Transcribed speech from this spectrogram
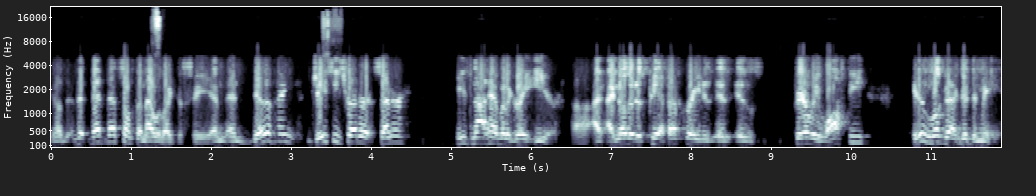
you know that, that that's something I would like to see. And and the other thing, J.C. Tretter at center, he's not having a great year. Uh, I, I know that his PFF grade is, is, is fairly lofty. He doesn't look that good to me,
